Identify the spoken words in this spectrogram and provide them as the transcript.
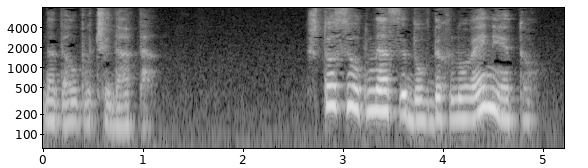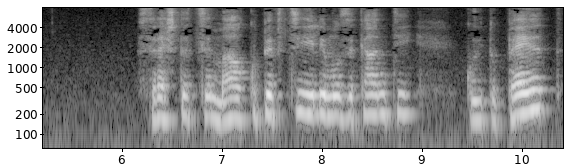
на дълбочината. Що се отнася до вдъхновението? Срещат се малко певци или музиканти, които пеят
